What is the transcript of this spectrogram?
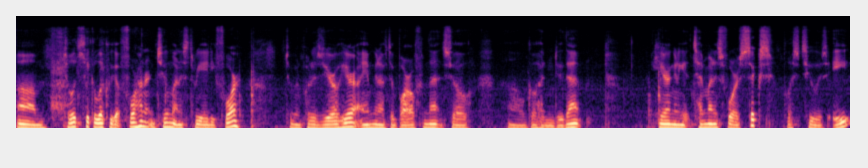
um, so let's take a look. We got 402 minus 384. So I'm going to put a 0 here. I am going to have to borrow from that, so uh, we'll go ahead and do that. Here I'm going to get 10 minus 4 is 6, plus 2 is 8.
